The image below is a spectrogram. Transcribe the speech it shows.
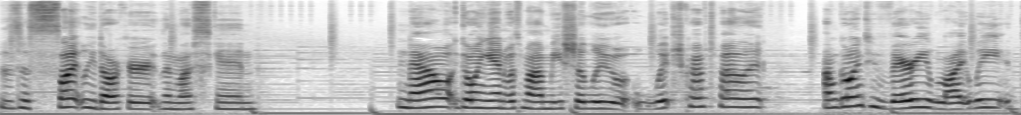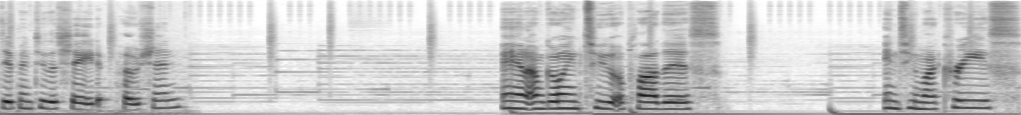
It's just slightly darker than my skin. Now going in with my Meesha Lou Witchcraft palette, I'm going to very lightly dip into the shade Potion. And I'm going to apply this into my crease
